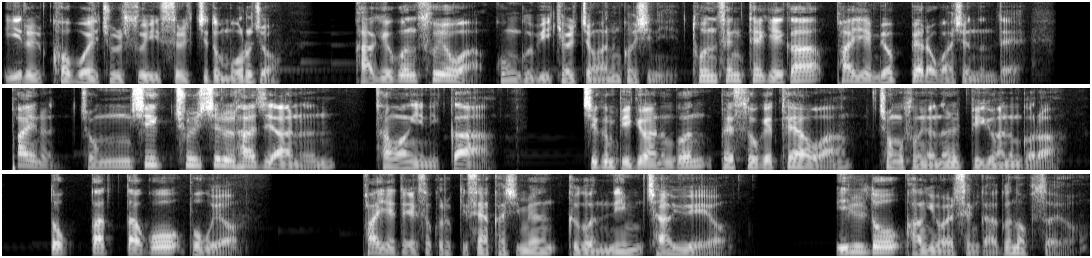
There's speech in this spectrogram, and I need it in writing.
이를 커버해 줄 수 있을지도 모르죠. 가격은 수요와 공급이 결정하는 것이니 톤 생태계가 파이의 몇 배라고 하셨는데 파이는 정식 출시를 하지 않은 상황이니까 지금 비교하는 건 뱃속의 태아와 청소년을 비교하는 거라 똑같다고 보고요. 파이에 대해서 그렇게 생각하시면 그건 님 자유예요. 1도 강요할 생각은 없어요.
